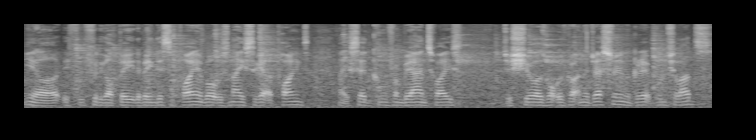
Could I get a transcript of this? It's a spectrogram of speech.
you know if we would have got beat, it'd have been disappointing. But it was nice to get a point. Like I said, coming from behind twice just shows what we've got in the dressing room. A great bunch of lads.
